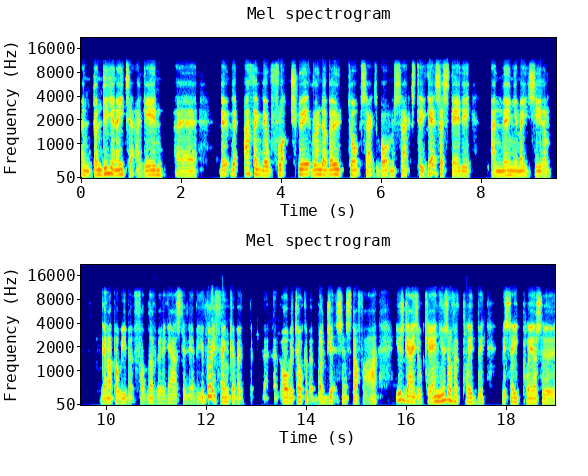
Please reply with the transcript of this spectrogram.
And Dundee United, again, uh, they, they, I think they'll fluctuate round about top six, bottom six to get a steady, and then you might see them going up a wee bit further with regards to there. But you've got to think about all we talk about budgets and stuff like that. You guys will ken. You have played with beside players who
